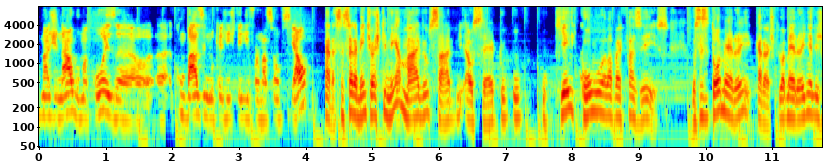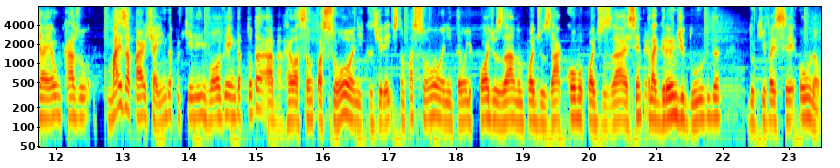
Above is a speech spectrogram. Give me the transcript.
imaginar alguma coisa uh, com base no que a gente tem de informação oficial? Cara, sinceramente, eu acho que nem a Marvel sabe ao certo o, o que e como ela vai fazer isso. Você citou Homem-Aranha, cara, acho que o Homem-Aranha ele já é um caso mais à parte ainda, porque ele envolve ainda toda a relação com a Sony, que os direitos estão com a Sony, então ele pode usar, não pode usar, como pode usar, é sempre aquela grande dúvida do que vai ser ou não.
